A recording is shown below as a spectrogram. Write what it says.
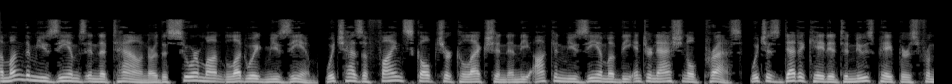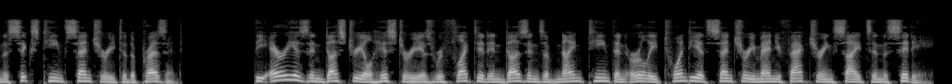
Among the museums in the town are the Suermont Ludwig Museum, which has a fine sculpture collection and the Aachen Museum of the International Press, which is dedicated to newspapers from the 16th century to the present. The area's industrial history is reflected in dozens of 19th and early 20th century manufacturing sites in the city.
